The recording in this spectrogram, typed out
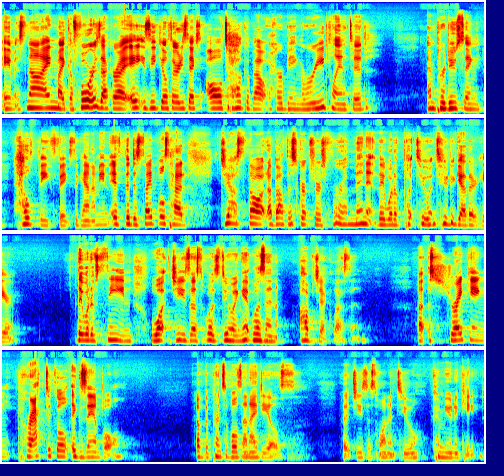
Amos 9, Micah 4, Zechariah 8, Ezekiel 36 all talk about her being replanted and producing healthy figs again. I mean, if the disciples had just thought about the scriptures for a minute, they would have put two and two together here. They would have seen what Jesus was doing. It was an object lesson, a striking, practical example of the principles and ideals that Jesus wanted to communicate.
